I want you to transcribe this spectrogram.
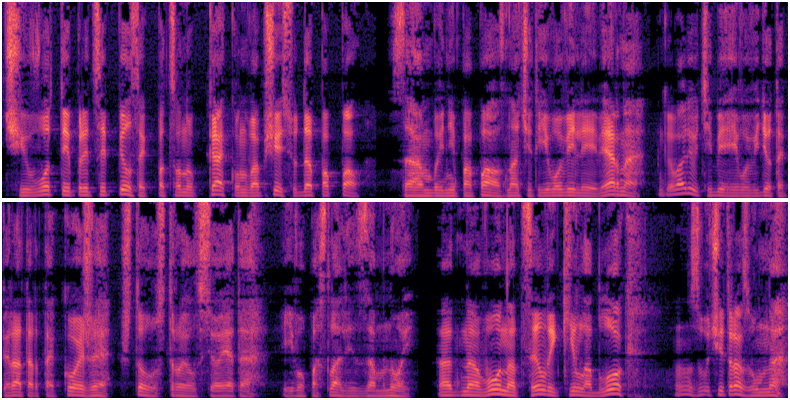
«Чего ты прицепился к пацану? Как он вообще сюда попал?» «Сам бы не попал, значит, его вели, верно? Говорю тебе, его ведет оператор такой же, что устроил все это. Его послали за мной. Одного на целый килоблок? Звучит разумно».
